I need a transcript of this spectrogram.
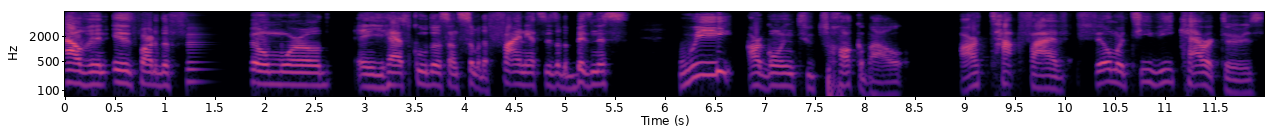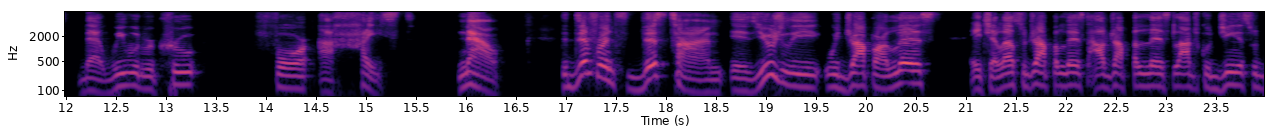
Alvin is part of the film world and he has schooled us on some of the finances of the business, we are going to talk about our top five film or TV characters that we would recruit for a heist. Now, the difference this time is usually we drop our list. HLS will drop a list. I'll drop a list. Logical Genius will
